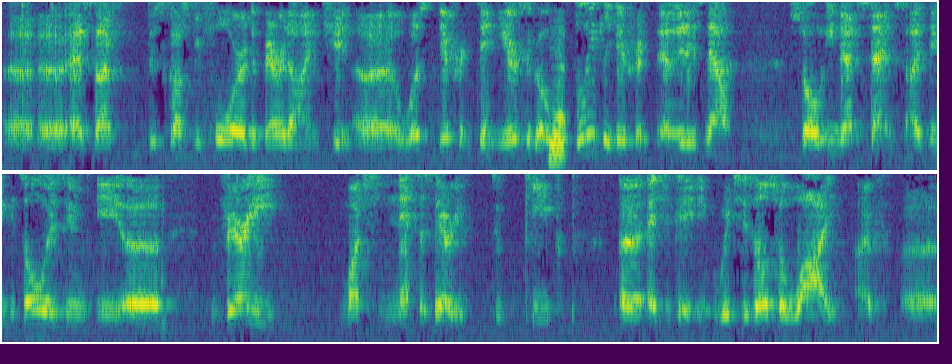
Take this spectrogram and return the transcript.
Uh, as I've discussed before, the paradigm uh, was different 10 years ago, yeah. completely different than it is now. So, in that sense, I think it's always in, uh, very much necessary to keep uh, educating, which is also why I've uh,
